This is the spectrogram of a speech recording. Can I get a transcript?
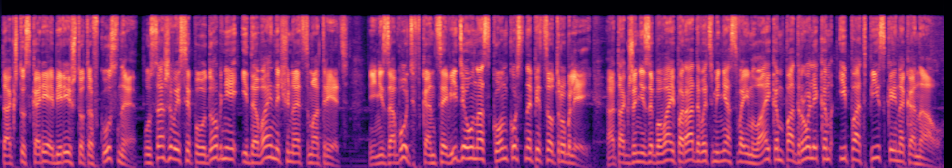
так что скорее бери что-то вкусное, усаживайся поудобнее и давай начинать смотреть. И не забудь, в конце видео у нас конкурс на 500 рублей, а также не забывай порадовать меня своим лайком под роликом и подпиской на канал.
